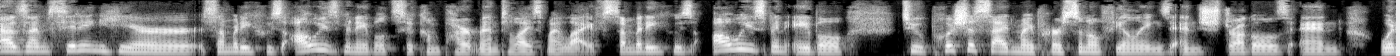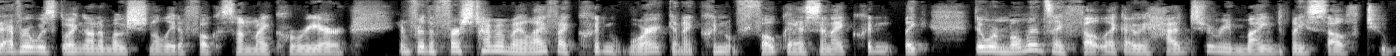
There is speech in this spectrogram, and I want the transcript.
as I'm sitting here, somebody who's always been able to compartmentalize my life, somebody who's always been able to push aside my personal feelings and struggles and whatever was going on emotionally to focus on my career. And for the first time in my life, I couldn't work and I couldn't focus and I couldn't like, there were moments I felt like I had to remind myself to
